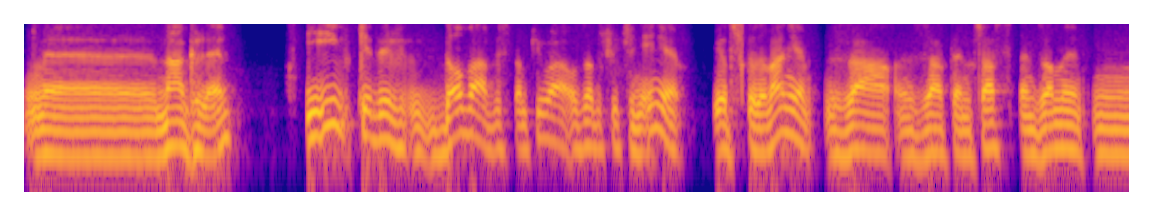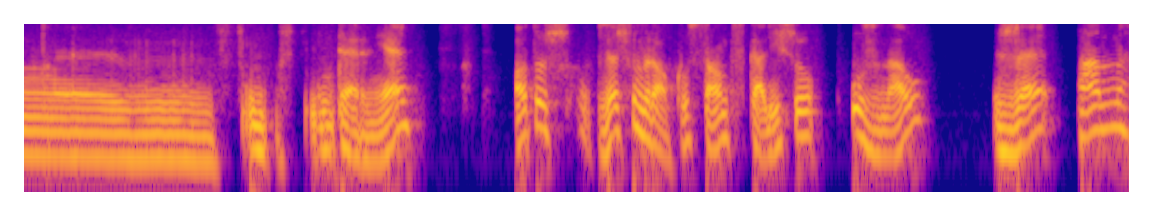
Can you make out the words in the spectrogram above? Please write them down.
e, nagle. I kiedy wdowa wystąpiła o zadośćuczynienie i odszkodowanie za, za ten czas spędzony mm, w, internie, otóż w zeszłym roku sąd w Kaliszu uznał, że pan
